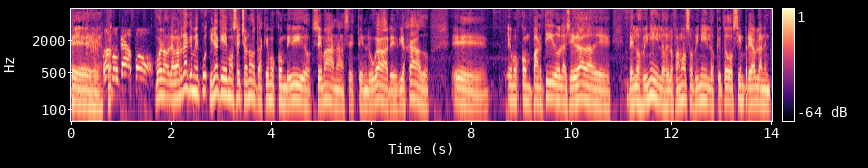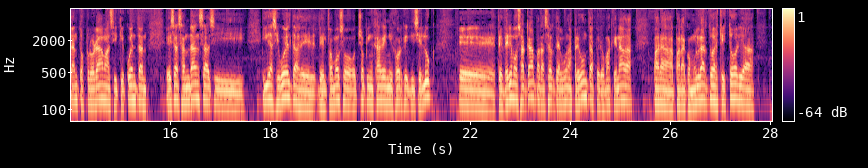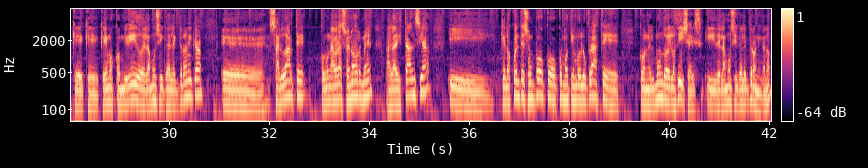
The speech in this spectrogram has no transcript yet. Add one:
Eh, Vamos, capo. Bueno, la verdad que me mirá que hemos hecho notas, que hemos convivido semanas este, en lugares, viajado, eh, hemos compartido la llegada de, los vinilos, de los famosos vinilos que todos siempre hablan en tantos programas y que cuentan esas andanzas y idas y vueltas de- del famoso Choppinghagen y Jorge Kisieluk. Eh, te tenemos acá para hacerte algunas preguntas, pero más que nada para, comulgar toda esta historia que hemos convivido de la música electrónica. Eh, saludarte con un abrazo enorme a la distancia y que nos cuentes un poco cómo te involucraste con el mundo de los DJs y de la música electrónica, ¿no?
